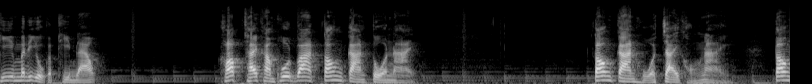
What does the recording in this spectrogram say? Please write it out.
ที่ไม่ได้อยู่กับทีมแล้วครอปใช้คำพูดว่าต้องการตัวนาย ต้องการหัวใจของนาย ต้อง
